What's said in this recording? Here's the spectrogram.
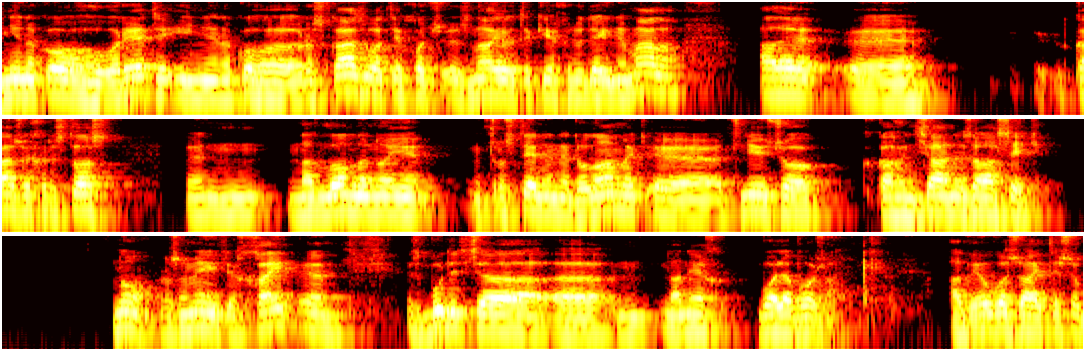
ні на кого говорити, і ні на кого розказувати, хоч знаю, таких людей немало. Але е, каже Христос, е, надломленої тростини не доламить, е, тліючого каганця не загасить. Ну, розумієте, хай е, збудеться е, на них воля Божа. А ви вважайте, щоб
